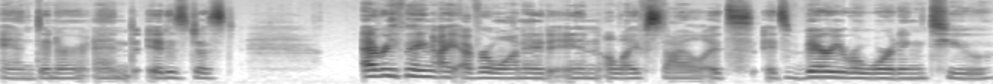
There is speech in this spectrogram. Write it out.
and dinner, and it is just everything I ever wanted in a lifestyle. It's it's very rewarding to,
